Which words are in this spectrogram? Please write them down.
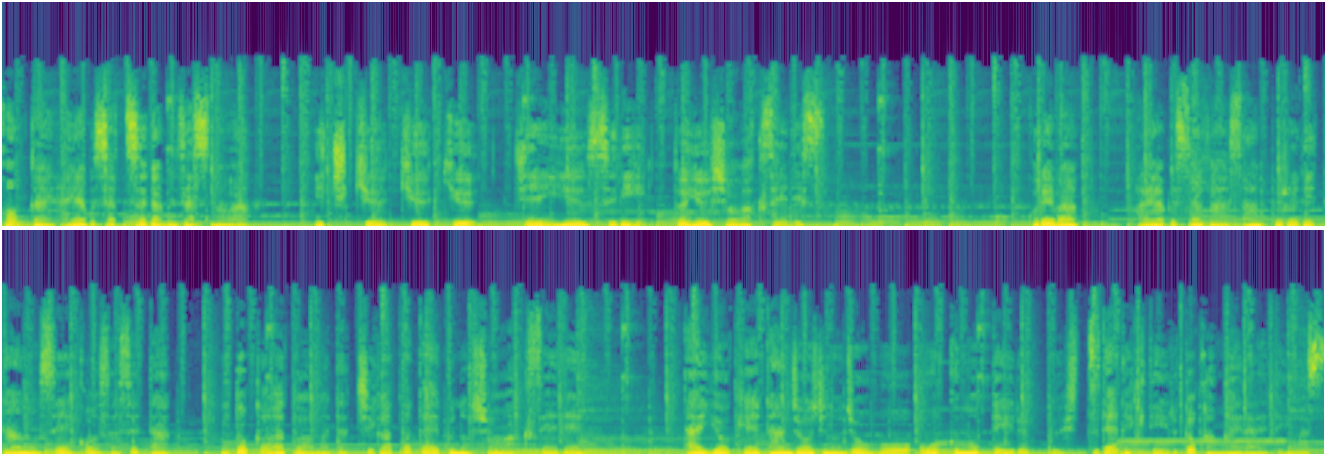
今回はやぶさ2が目指すのは 1999JU3 という小惑星です。これははやぶさがサンプルリターンを成功させた糸川とはまた違ったタイプの小惑星で太陽系誕生時の情報を多く持っている物質でできていると考えられています。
